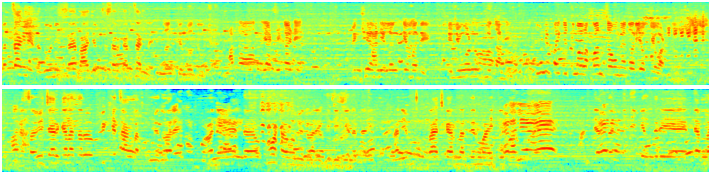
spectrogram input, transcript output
पण चांगले आहेत दोन्ही साहेब भाजपचं सरकार चांगलं आहे. आता या ठिकाणी विखे आणि लंकेमध्ये ही निवडणूक होत आहे. दोन्हीपैकी तुम्हाला कोणता उमेदवार योग्य वाटतो? असा विचार केला तर विखे चांगलाच उमेदवार आहे. आणि मोठा उमेदवार आहे किती केलं तरी. आणि राजकारणातील माहिती पण आणि त्यांना किती केलं तरी त्यांना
